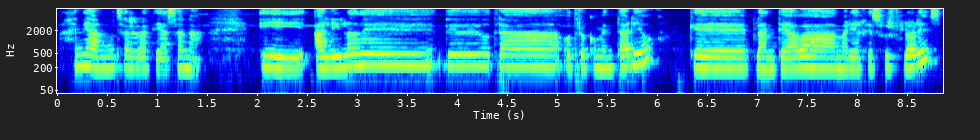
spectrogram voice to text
Genial, muchas gracias, Ana. Y al hilo de, otro comentario que planteaba María Jesús Flores,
